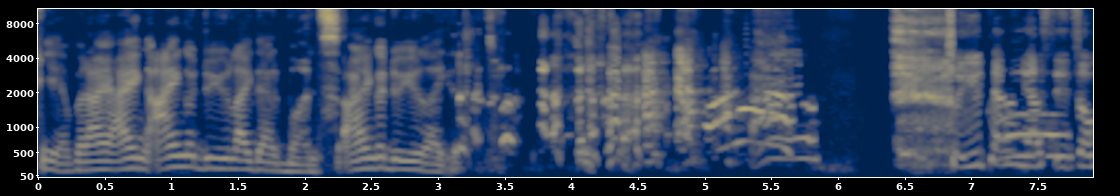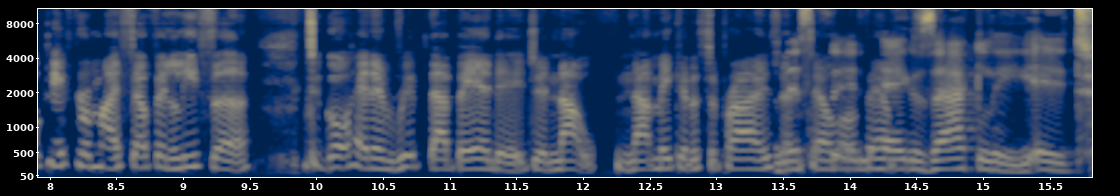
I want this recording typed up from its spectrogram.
Yeah, but I, I, ain't, I ain't gonna do you like that, Bunce. I ain't gonna do you like that. So you're telling us it's okay for myself and Lisa to go ahead and rip that bandage and not not make it a surprise and tell our family exactly. It.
